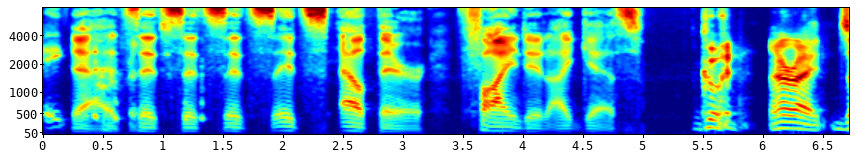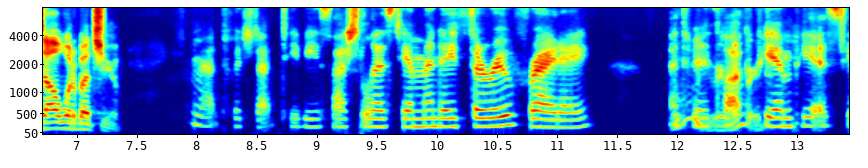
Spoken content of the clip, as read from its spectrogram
Yeah, it's it's it's it's it's out there. Find it, I guess. Good. All right. Zal, what about you? I'm at twitch.tv slash Celestia Monday through Friday at Ooh, 3 o'clock remembered. p.m. PST.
